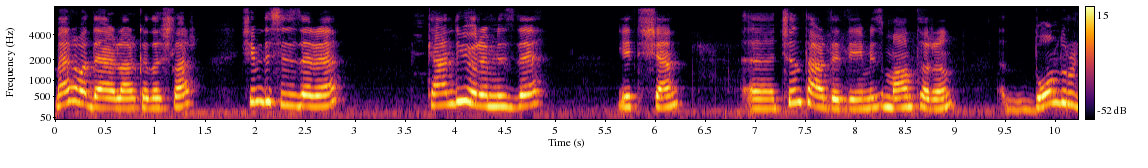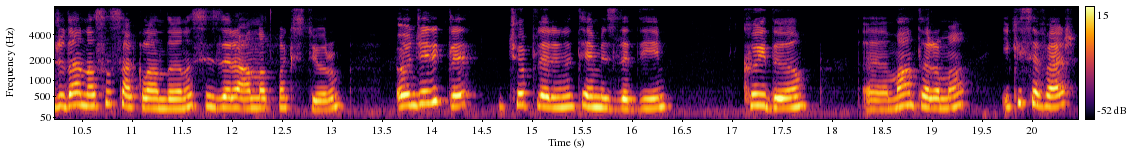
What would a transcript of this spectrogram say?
Merhaba değerli arkadaşlar. Şimdi sizlere kendi yöremizde yetişen e, çıntar dediğimiz mantarın dondurucuda nasıl saklandığını sizlere anlatmak istiyorum. Öncelikle çöplerini temizlediğim, kıydığım e, mantarımı iki sefer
